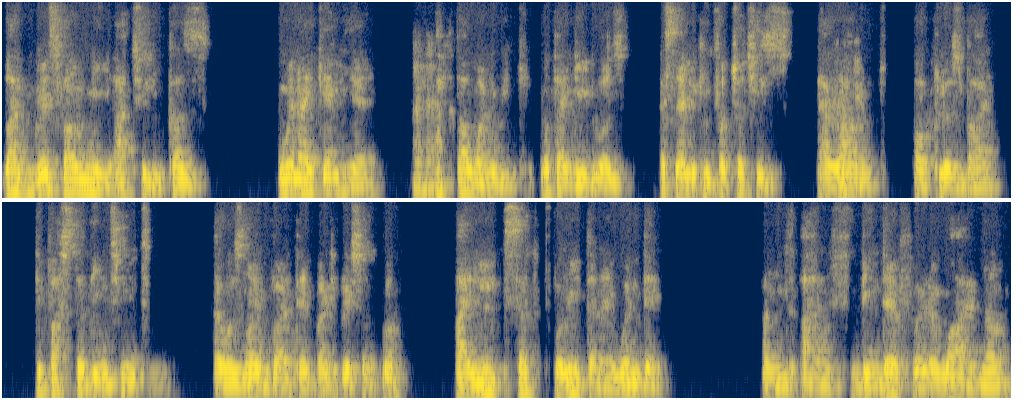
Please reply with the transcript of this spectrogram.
like Grace found me actually because when I came here, mm-hmm. after one week, what I did was I started looking for churches around or close by. The pastor didn't meet me. I was not invited by the grace of God. I searched for it and I went there. And I've been there for a while now,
